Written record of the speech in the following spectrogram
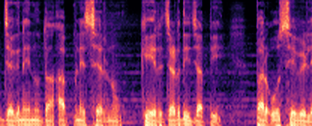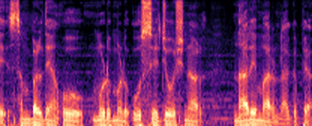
ਜਗਨੇ ਨੂੰ ਤਾਂ ਆਪਣੇ ਸਿਰ ਨੂੰ ਘੇਰ ਚੜਦੀ ਜਾਪੀ, ਪਰ ਉਸੇ ਵੇਲੇ ਸੰਭਲਦਿਆਂ ਉਹ ਮੁੜ-ਮੁੜ ਉਸੇ ਜੋਸ਼ ਨਾਲ ਨਾਰੇ ਮਾਰਨ ਲੱਗ ਪਿਆ।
